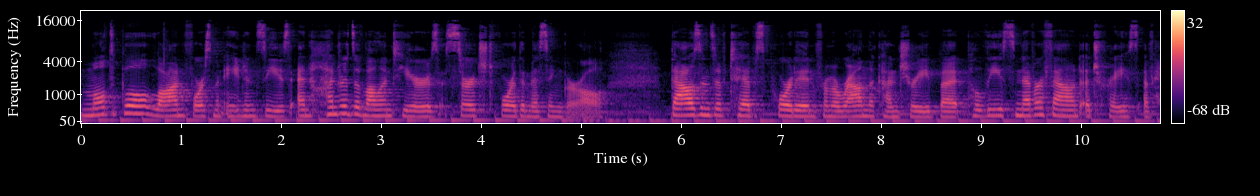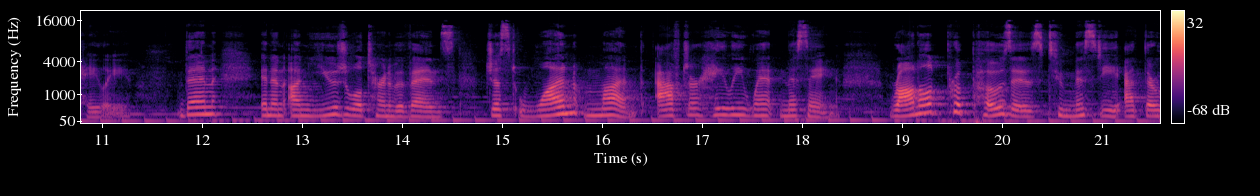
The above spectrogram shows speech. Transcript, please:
multiple law enforcement agencies and hundreds of volunteers searched for the missing girl. Thousands of tips poured in from around the country, but police never found a trace of Haleigh. Then, in an unusual turn of events, just one month after Haleigh went missing, Ronald proposes to Misty at their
